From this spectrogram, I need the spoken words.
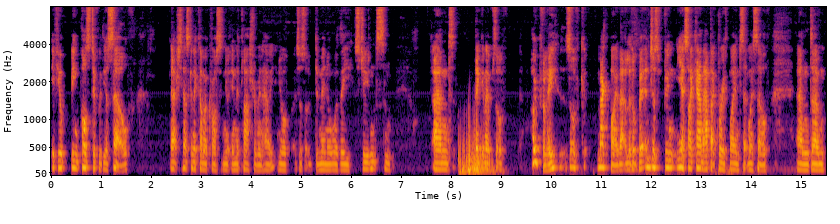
if you're being positive with yourself. Actually, that's going to come across in your in the classroom and how you're just sort of demeanour with the students, and and they're going to sort of hopefully sort of magpie that a little bit and just think, yes, I can have that growth mindset myself, and um,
